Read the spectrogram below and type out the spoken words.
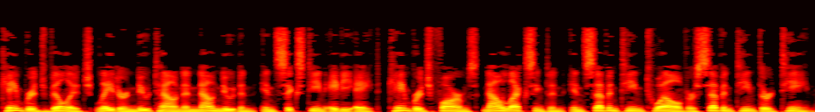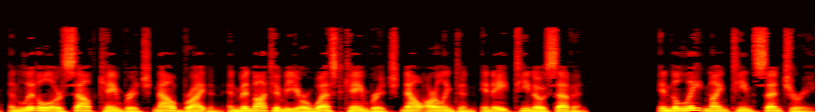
Cambridge Village, later Newtown and now Newton in 1688, Cambridge Farms, now Lexington in 1712 or 1713, and Little or South Cambridge, now Brighton, and Menotomy or West Cambridge, now Arlington in 1807. In the late 19th century,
